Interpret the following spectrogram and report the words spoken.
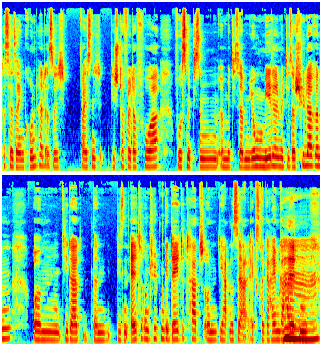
das ja seinen Grund hat. Also ich weiß nicht, die Staffel davor, wo es mit diesem, äh, mit diesem jungen Mädel, mit dieser Schülerin, ähm, die da dann diesen älteren Typen gedatet hat und die hatten es ja extra geheim gehalten, Mhm.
